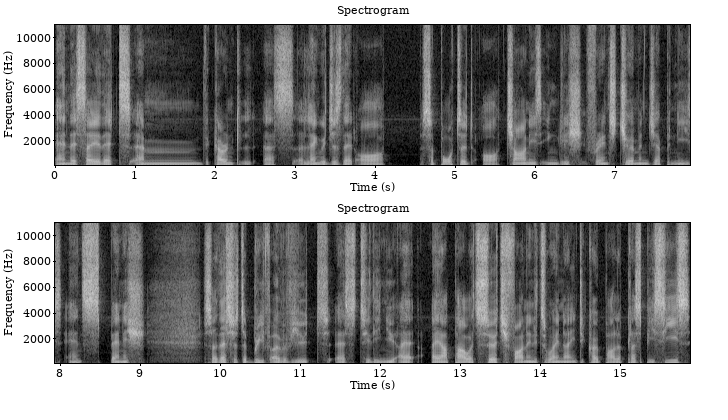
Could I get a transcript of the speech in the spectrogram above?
And they say that um, the current uh, languages that are supported are Chinese, English, French, German, Japanese, and Spanish. So that's just a brief overview as to the new AI powered search finding its way now into Copilot Plus PCs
